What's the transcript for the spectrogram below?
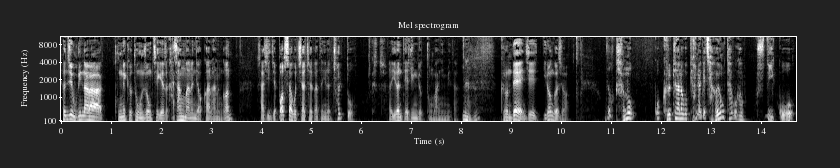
현재 우리나라 국내 교통 운송 체계에서 가장 많은 역할을 하는 건 사실 이제 버스하고 지하철 같은 이런 철도 그렇죠. 이런 대중교통망입니다. 네. 그런데 이제 이런 거죠. 간혹 꼭 그렇게 안 하고 편하게 자가용 타고 갈 수도 있고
